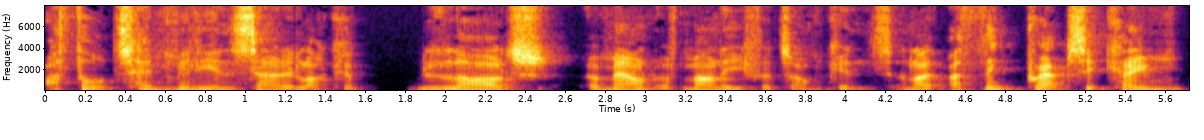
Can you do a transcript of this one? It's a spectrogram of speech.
I thought 10 million sounded like a large amount of money for Tomkins. And I, I think perhaps it came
